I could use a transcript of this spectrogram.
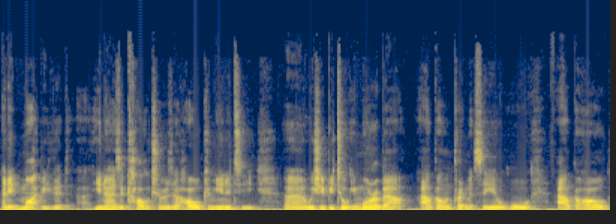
And it might be that you know, as a culture, as a whole community, uh, we should be talking more about alcohol and pregnancy or, or alcohol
